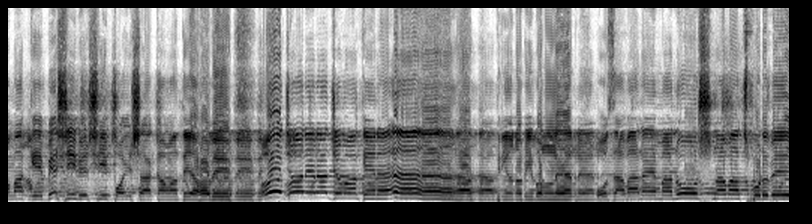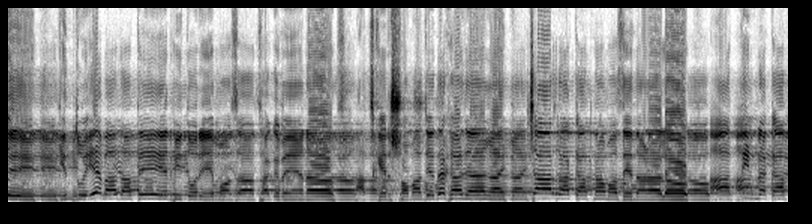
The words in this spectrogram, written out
আমাকে বেশি বেশি পয়সা কামাতে হবে। ও জনেরা, যুবকেরা, প্রিয় নবী বললেন, ও জামানায় মানুষ নামাজ পড়বে, কিন্তু এবাদাতের ভিতরে মজা থাকবে না। আজকের সমাজে দেখা চার রাকাত নামাজে দাঁড়াল। আর তিন রাকাত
